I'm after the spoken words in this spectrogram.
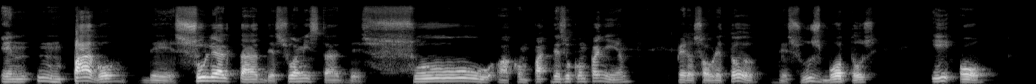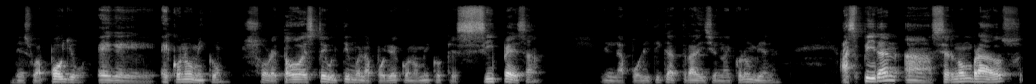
en pago de su lealtad, de su amistad, de su, de su compañía, pero sobre todo de sus votos y o de su apoyo eh, económico, sobre todo este último, el apoyo económico que sí pesa en la política tradicional colombiana, aspiran a ser nombrados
